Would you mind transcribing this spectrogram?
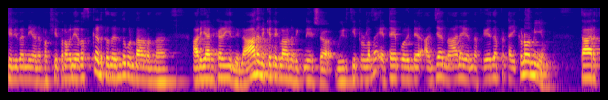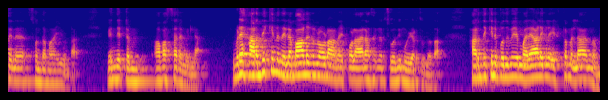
ശരി തന്നെയാണ്. പക്ഷേ ഇത്ര വലിയ റിസ്ക് എടുത്തത് എന്തുകൊണ്ടാണെന്ന് അറിയാൻ കഴിയുന്നില്ല. ആറ് വിക്കറ്റുകളാണ് വിഘ്നേഷ് വീഴ്ത്തിയിട്ടുള്ളത്. എട്ട് പോയിന്റ് അഞ്ച് നാല് എന്ന ഭേദപ്പെട്ട ഇക്കണോമിയും താരത്തിന് സ്വന്തമായി ഉണ്ട് എന്നിട്ടും അവസരമില്ല. ഇവിടെ ഹർദിക്കിന്റെ നിലപാടുകളോടാണ് ഇപ്പോൾ ആരാധകർ ചോദ്യം ഉയർത്തുന്നത്. ഹർദിക്കിന് പൊതുവേ മലയാളികളെ ഇഷ്ടമല്ല എന്നും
